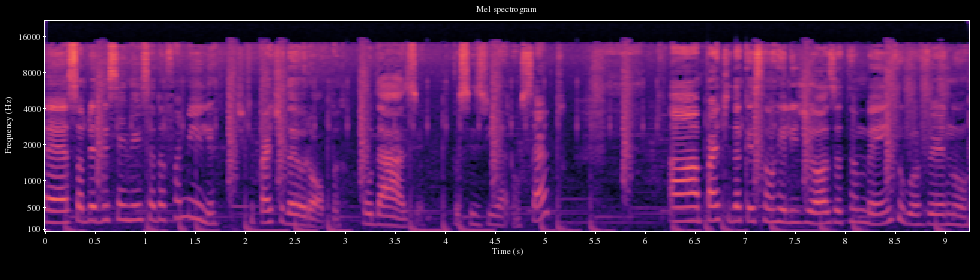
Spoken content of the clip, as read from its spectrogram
é, sobre a descendência da família, de que parte da Europa ou da Ásia vocês vieram, certo? A parte da questão religiosa também, que o governo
